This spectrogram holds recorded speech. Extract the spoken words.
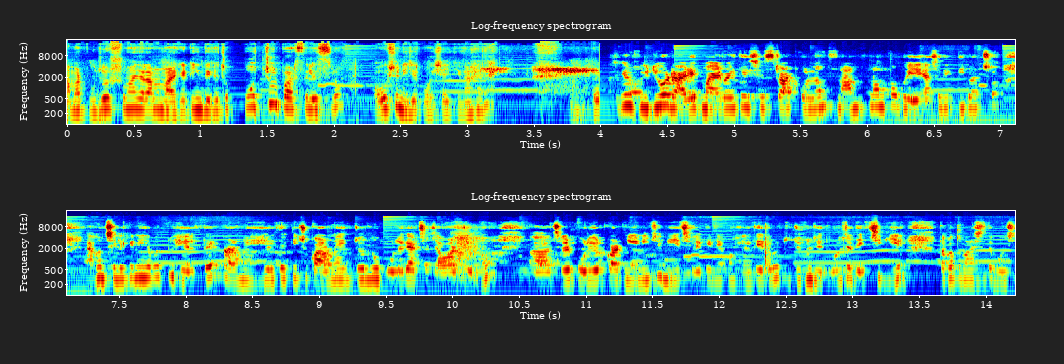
আমার পুজোর সময় যারা মার্কেটিং দেখেছ, প্রচুর পার্সেল এসেছিল। অবশ্যই নিজের পয়সায় কেনা হ্যাঁ? আজকের ভিডিও ডাইরেক্ট মায়ের বাড়িতে এসে স্টার্ট করলাম। স্নান স্নান তো হয়ে গেছে দেখতে পাচ্ছ। এখন ছেলেকে নিয়ে যাব একটু হেলথে কারণ হেলথে কিছু কারণের জন্য বলে গেছে যাওয়ার জন্য। ছেলের পোলিওর কার্ড নিয়ে নিচ্ছে নিয়ে ছেলেকে নিয়ে এখন হেলথে যাব কি জন্য যেতে বলছে, দেখছি গিয়ে। তারপর তোমার সাথে বলছি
